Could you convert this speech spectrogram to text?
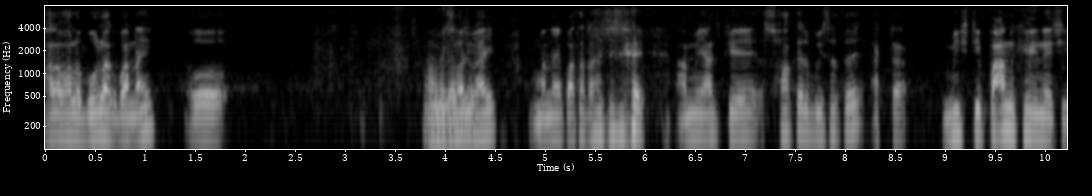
ভালো ভালো ব্লগ বানায়। ও সরি ভাই মানে কথাটা হচ্ছে যে আমি আজকে শখের বিষয়তে একটা মিষ্টি পান খেয়ে নিয়েছি,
